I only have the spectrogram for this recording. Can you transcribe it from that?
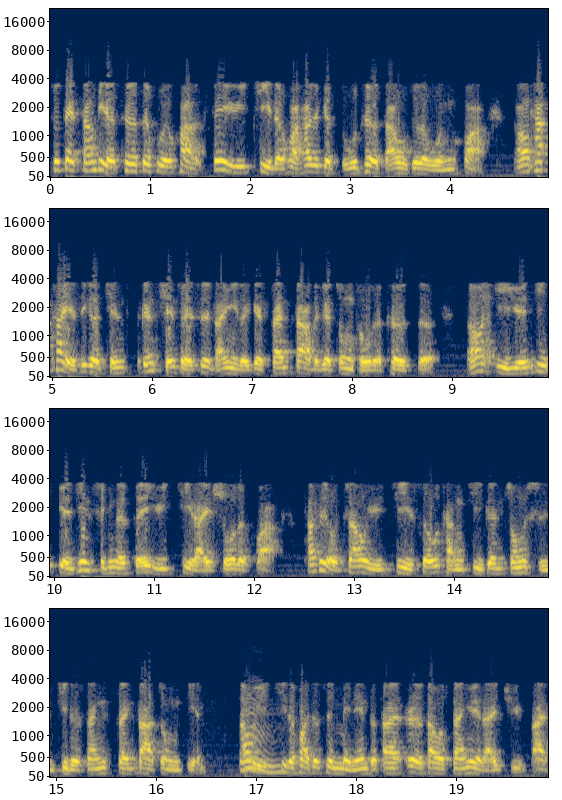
就在当地的特色文化，飞鱼季的话，它是一个独特达悟族的文化，然后它它也是一个潜跟潜水是兰屿的一个三大的一个重头的特色。然后以远近远近驰名的飞鱼季来说的话，它是有招鱼季、收藏季跟中食季的三三大重点。招鱼季的话，就是每年的大概二到三月来举办，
